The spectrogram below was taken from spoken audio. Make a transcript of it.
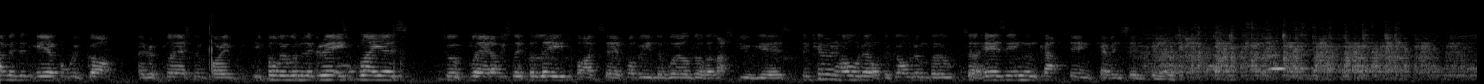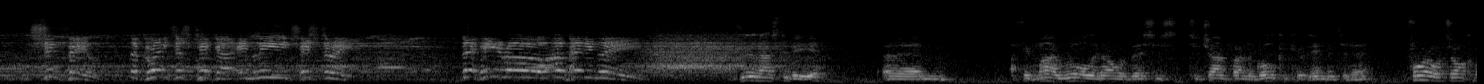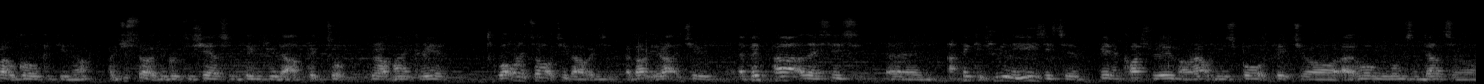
Tam isn't here, but we've got a replacement for him. He's probably one of the greatest players to have played, obviously, for Leeds, but I'd say probably in the world over the last few years. The current holder of the Golden Boot. So here's the England captain, Kevin Sinfield. Sinfield, the greatest kicker in Leeds history. The hero of Headingley. It's really nice to be here. Um, I think my role in all of this is to try and find a goal kicker at the end of today. Before I talk about goal though, I just thought it'd be good to share some things with that I've picked up throughout my career. What I want to talk to you about is about your attitude. A big part of this is um, I think it's really easy to be in a classroom or out on your sports pitch or at home with mums and dads or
